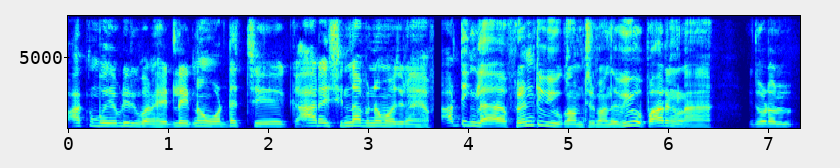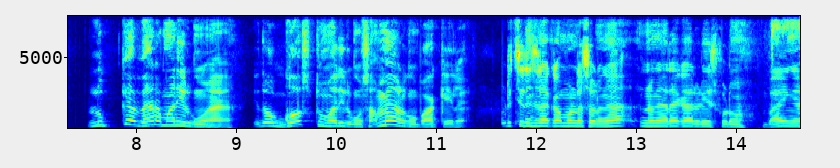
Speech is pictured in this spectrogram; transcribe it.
பார்க்கும்போது எப்படி இருக்கு பாருங்க ஹெட்லைட்லாம் உடச்சி காரை சின்ன பின்னமாக வச்சுருக்காங்க. ஸ்டார்டிங்கில் ஃப்ரண்ட் வியூ காமிச்சிருப்பேன். அந்த வியூவை பாருங்களேன். இதோட லுக்கே வேறு மாதிரி இருக்குங்க. ஏதோ கோஸ்ட் மாதிரி இருக்கும். செம்மையாக இருக்கும் பார்க்கையில். பிடிச்சிருந்துச்சுன்னா கமெண்ட்டில் சொல்லுங்கள் இன்னும் நிறையா கார் வீடியோஸ் போடுவோம். பாய்ங்க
